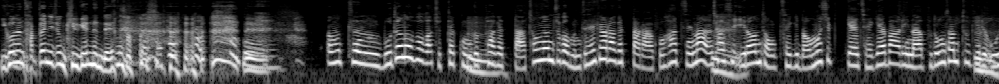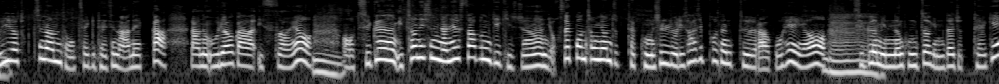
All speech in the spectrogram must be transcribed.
이거는 답변이 좀 길겠는데요. 네. 네. 아무튼 모든 후보가 주택 공급하겠다, 음. 청년 주거 문제 해결하겠다라고 하지만 네. 사실 네. 이런 정책이 너무 쉽게 재개발이나 부동산 투기를 음. 오히려 촉진하는 정책이 되진 않을까라는 우려가 있어요. 음. 어, 지금 2020년 1사분기 기준 역세권 청년 주택 공실률이 40%라고 해요. 네. 지금 있는 공적 임대주택이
